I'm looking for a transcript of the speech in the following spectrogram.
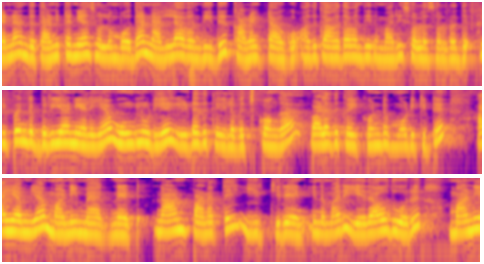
ஏன்னா இந்த தனித்தனியாக சொல்லும்போது தான் நல்லா வந்து இது கனெக்ட் ஆகும். அதுக்காக தான் வந்து இது மாதிரி சொல்ல சொல்கிறது இப்போ இந்த பிரியாணி இலையை உங்களுடைய இடது கையில் வச்சுக்கோங்க. வலது கை கொண்டு மூடிக்கிட்டு ஐ ஆம் ஏ மணி மேக்னெட் நான் பணத்தை ஈர்க்கிறேன். இந்த மாதிரி ஏதாவது ஒரு மணி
